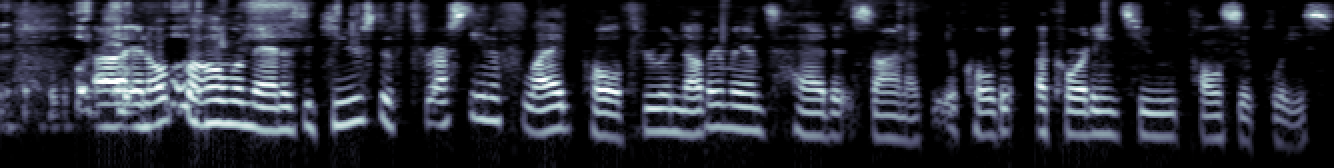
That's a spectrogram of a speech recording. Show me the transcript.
Uh, an fuck? Oklahoma man is accused of thrusting a flagpole through another man's head at Sonic, according, according to Tulsa police.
